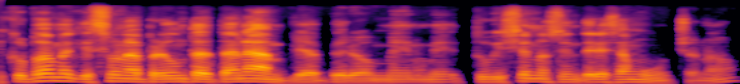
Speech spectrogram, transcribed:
Disculpame que sea una pregunta tan amplia, pero tu visión nos interesa mucho, ¿no?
